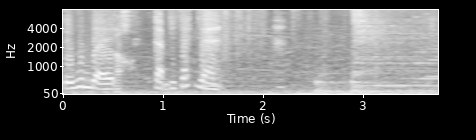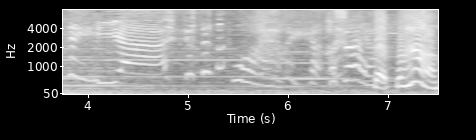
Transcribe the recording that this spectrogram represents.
Tiểu huynh đệ Cầm cho chắc già Đẹp quá à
